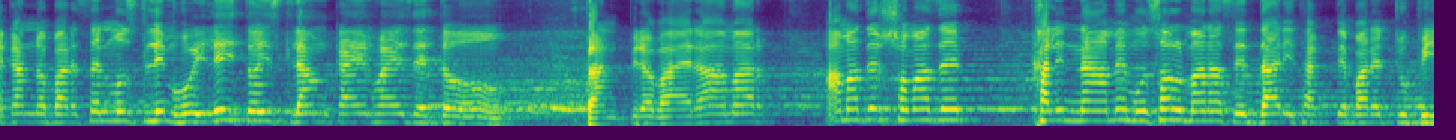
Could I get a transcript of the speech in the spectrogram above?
একান্ন পার্সেন্ট মুসলিম হইলেই তো ইসলাম কায়েম হয়ে যেত। প্রাণপ্রিয় ভাইরা আমার, আমাদের সমাজে খালি নামে মুসলমান আছে, দাড়ি থাকতে পারে, টুপি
